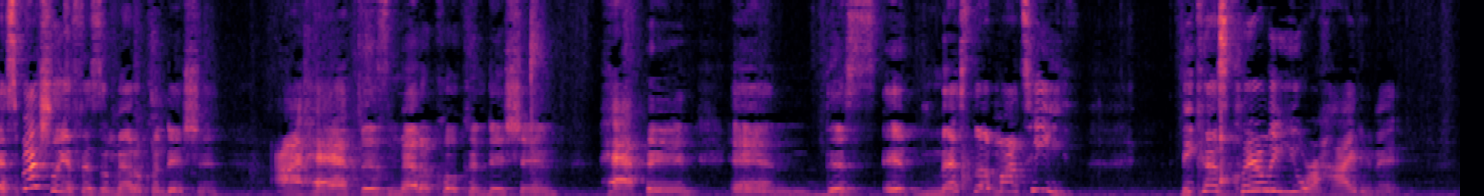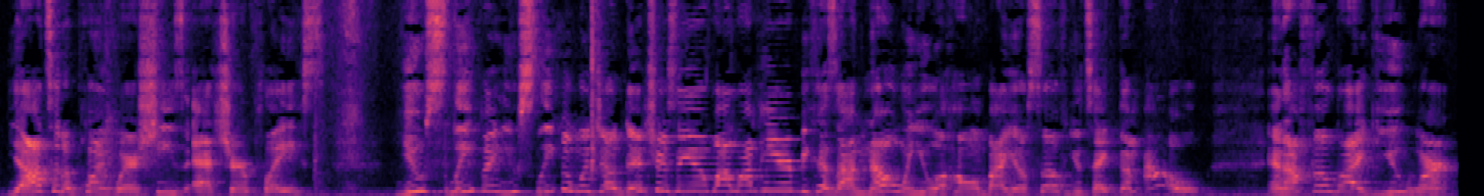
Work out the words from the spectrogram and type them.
especially if it's a medical condition. I had this medical condition happen and this it messed up my teeth. Because clearly you were hiding it. y'all to the point where she's at your place. You sleeping, you sleeping with your dentures in while I'm here because I know when you are home by yourself, you take them out. And I feel like you weren't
